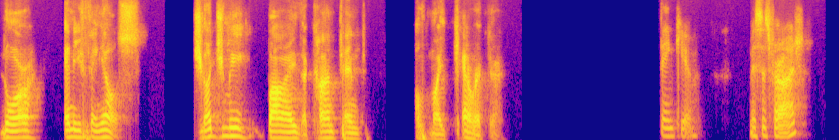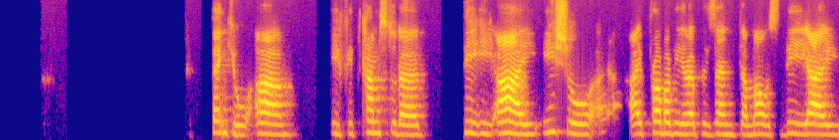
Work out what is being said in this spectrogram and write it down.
nor anything else. Judge me by the content of my character. Thank you. Mrs. Farage? Thank you. Um, if it comes to the DEI issue, I probably represent the most DEI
